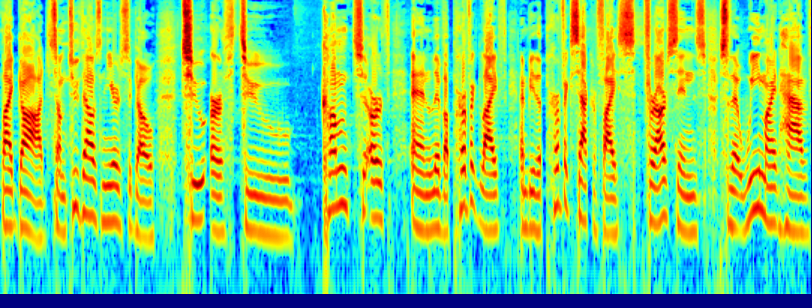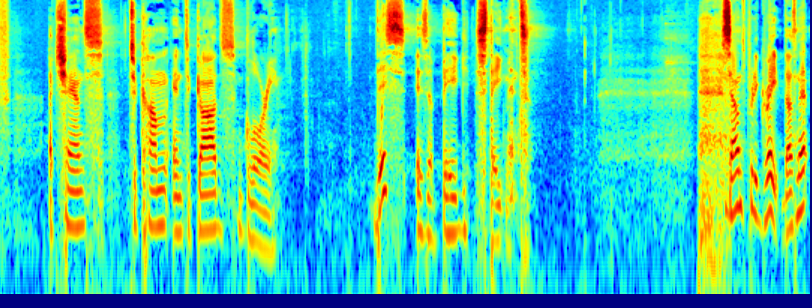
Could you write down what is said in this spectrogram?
by God some 2,000 years ago to earth to come to earth and live a perfect life and be the perfect sacrifice for our sins so that we might have a chance to come into God's glory. This is a big statement. Sounds pretty great, doesn't it?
